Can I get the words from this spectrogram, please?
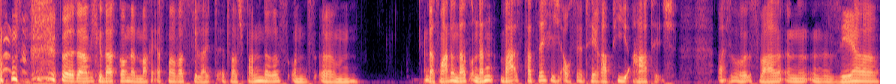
und äh, dann habe ich gedacht, komm, dann mach erstmal was vielleicht etwas Spannenderes und ähm, das war dann das. Und dann war es tatsächlich auch sehr therapieartig. Also es war eine, eine sehr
